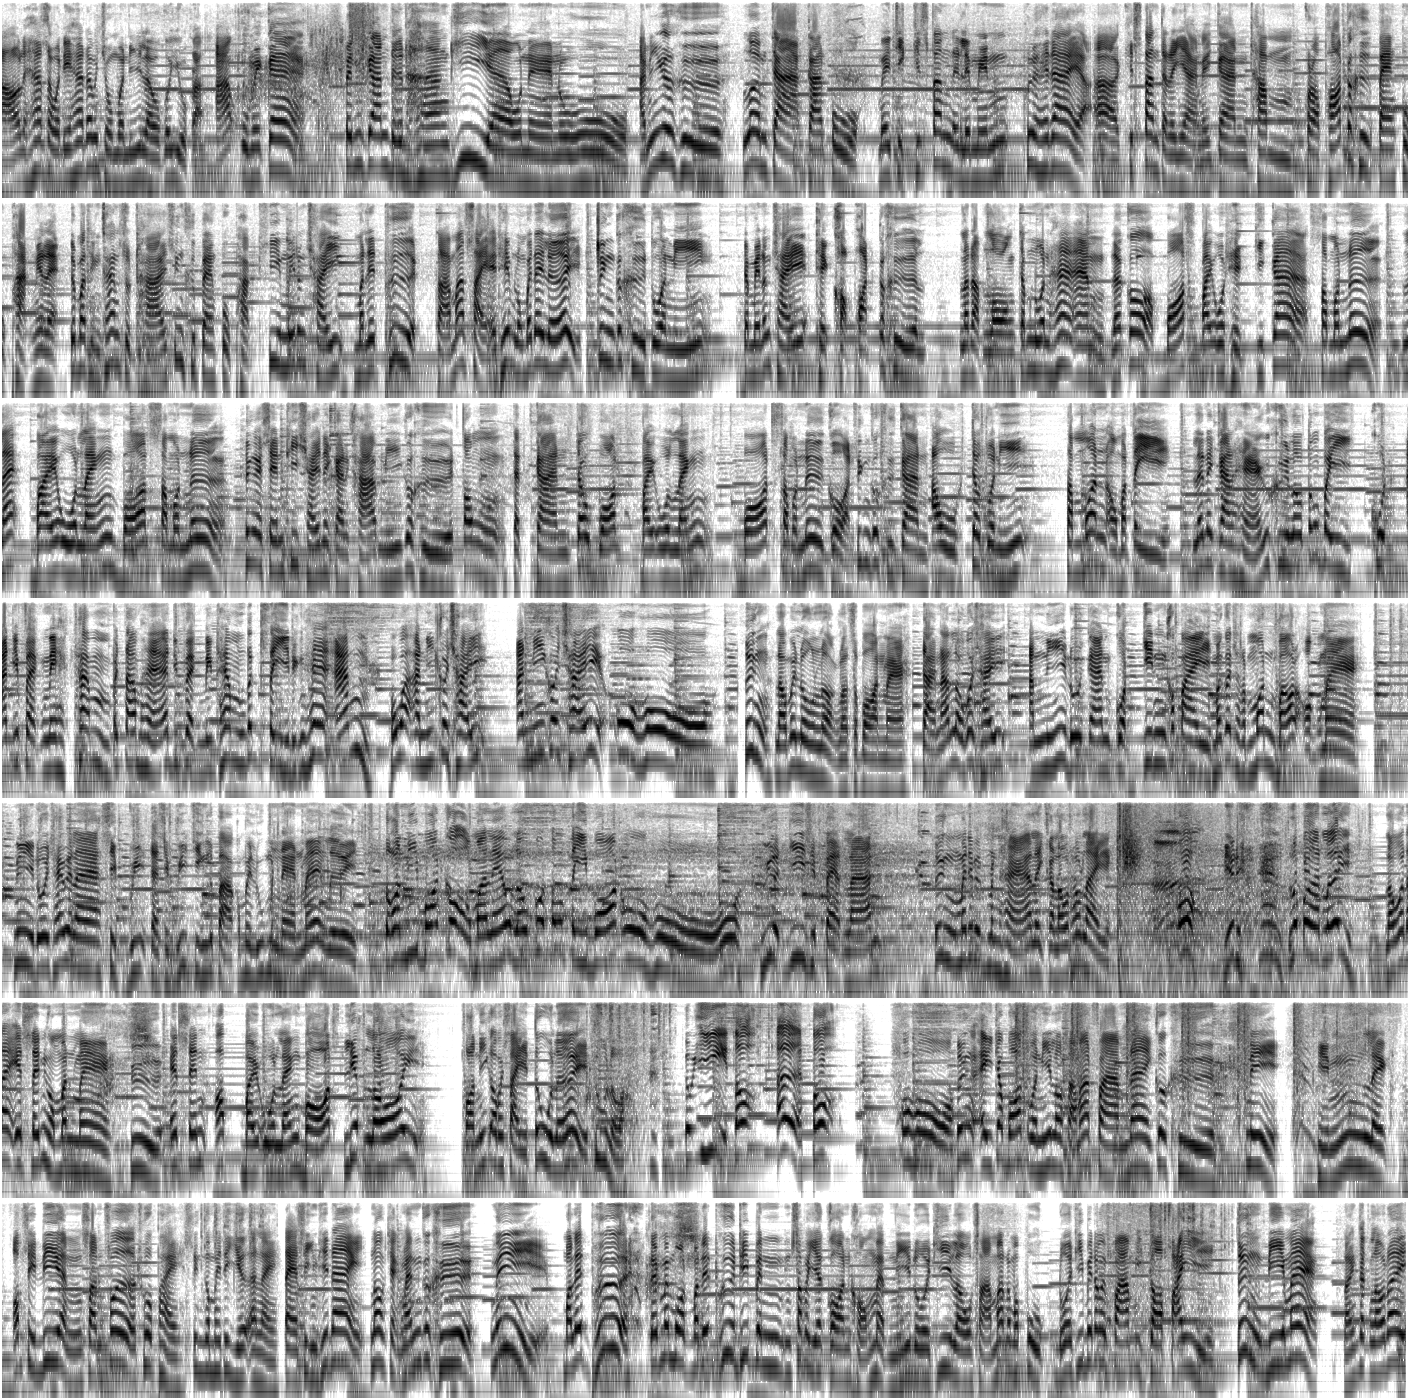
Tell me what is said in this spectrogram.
เอาเลยฮะ สวัสดีฮะท่านผู้ชมวันนี้เราก็อยู่กับอาร์โอเมก้าเป็นการเดินทางที่ยาวนานโอ้โหอันนี้ก็คือเริ่มจากการปลูกเมจิกคริสตัลเอลิเมนต์เพื่อให้ได้อ่าคริสตัลแต่ละอย่างในการทำกรอบพอตก็คือแปลงปลูกผักนี่แหละจนมาถึงขั้นสุดท้าย ซึ่งคือแปลงปลูกผักที่ไม่ต้องใช้เมล็ดพืช สามารถใส่ไอเทมลงไปได้เลย ซึ่งก็คือตัวนี้จะไม่ต้องใช้เทคขอบพอตก็คือ ระดับรองจำนวน 5 อัน แล้วก็บอสไบโอเทคกิก้าซัมมอนเนอร์และไบโอแลงบอสซัมมอนเนอร์ซึ่งไอเซนที่ใช้ในการคราฟนี้ก็คือต้องจัดการเจ้าบอสไบโอแลงบอสซัมมอนเนอร์ก่อน ซึ่งก็คือการเอาเจ้าตัวนี้ซัมมอนออกมาตี และในการหาก็คือเราต้องไปขุดอาร์ติแฟกต์ในถ้ำไปตามหาอาร์ติแฟกต์ในถ้ำตั้ง4ถึง5อัน เพราะว่าอันนี้ก็ใช้ อันนี้ก็ใช้ โอ้โห เราไม่ลงหรอกเราสปอนมา จากนั้นเราก็ใช้อันนี้โดยการกดกินเข้าไป มันก็จะทำมอนบอสออกมา นี่โดยใช้เวลา 10 วิแต่ 10 วิจริงหรือเปล่าก็ไม่รู้มันนานมากเลย ตอนนี้บอสก็ออกมาแล้ว เราก็ต้องตีบอสโอ้โหเลือด 28 ล้าน ซึ่งไม่ได้เป็นปัญหาอะไรกับเราเท่าไหร่โอ้เดี๋ยวเดี๋ยวระเบิดเลย เราก็ได้เอเซนต์ของมันมา คือเอเซนต์ออฟไบโอแลงบอสเรียบร้อย ตอนนี้ก็เอาไปใส่ตู้เลย ตู้เหรอวะเก้าอี้โต๊ะ เออ โต๊ะ อ้โห ซึ่งไอ้เจ้าบอสตัวนี้เราสามารถฟาร์มได้ก็คือ นี่หินเหล็กออฟซิเดียนซันเฟอร์ทั่วไป ซึ่งก็ไม่ได้เยอะอะไร แต่สิ่งที่ได้นอกจากนั้นก็คือ นี่เมล็ดพืชเต็มไปหมดเมล็ดพืชที่เป็นทรัพยากรของแบบนี้โดยที่เราสามารถเอามาปลูก โดยที่ไม่ต้องไปฟาร์มอีกต่อไป ซึ่งดีมาก หลังจากเราได้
